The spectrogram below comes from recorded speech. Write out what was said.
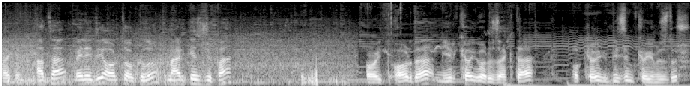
Bakın Ata Belediye Ortaokulu Merkez Cüpa. Orada bir köy var uzakta. O köy bizim köyümüzdür.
